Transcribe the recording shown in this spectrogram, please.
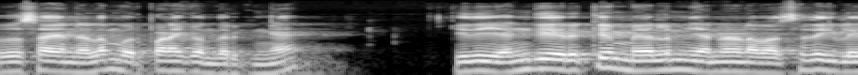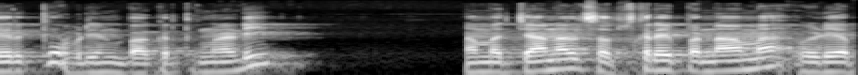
விவசாய நிலம் விற்பனைக்கு வந்திருக்குங்க. இது எங்கே இருக்குது மேலும் என்னென்ன வசதிகள் இருக்குது அப்படின்னு பார்க்குறதுக்கு முன்னாடி நம்ம சேனல் சப்ஸ்கிரைப் பண்ணாமல் வீடியோ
